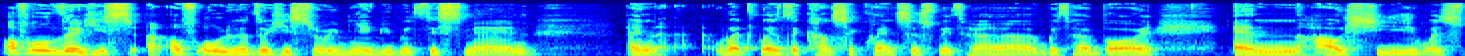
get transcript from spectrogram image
of all the his, uh, of all her, the history maybe with this man and what were the consequences with her with her boy and how she was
